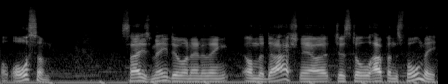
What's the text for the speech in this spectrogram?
awesome. Saves me doing anything on the dash now. It just all happens for me.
